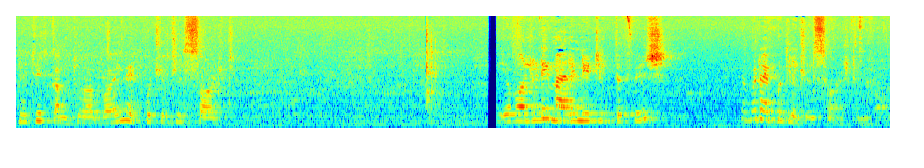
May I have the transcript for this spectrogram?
Let it come to a boil. I put little salt. You've already marinated the fish, but I put little salt now.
